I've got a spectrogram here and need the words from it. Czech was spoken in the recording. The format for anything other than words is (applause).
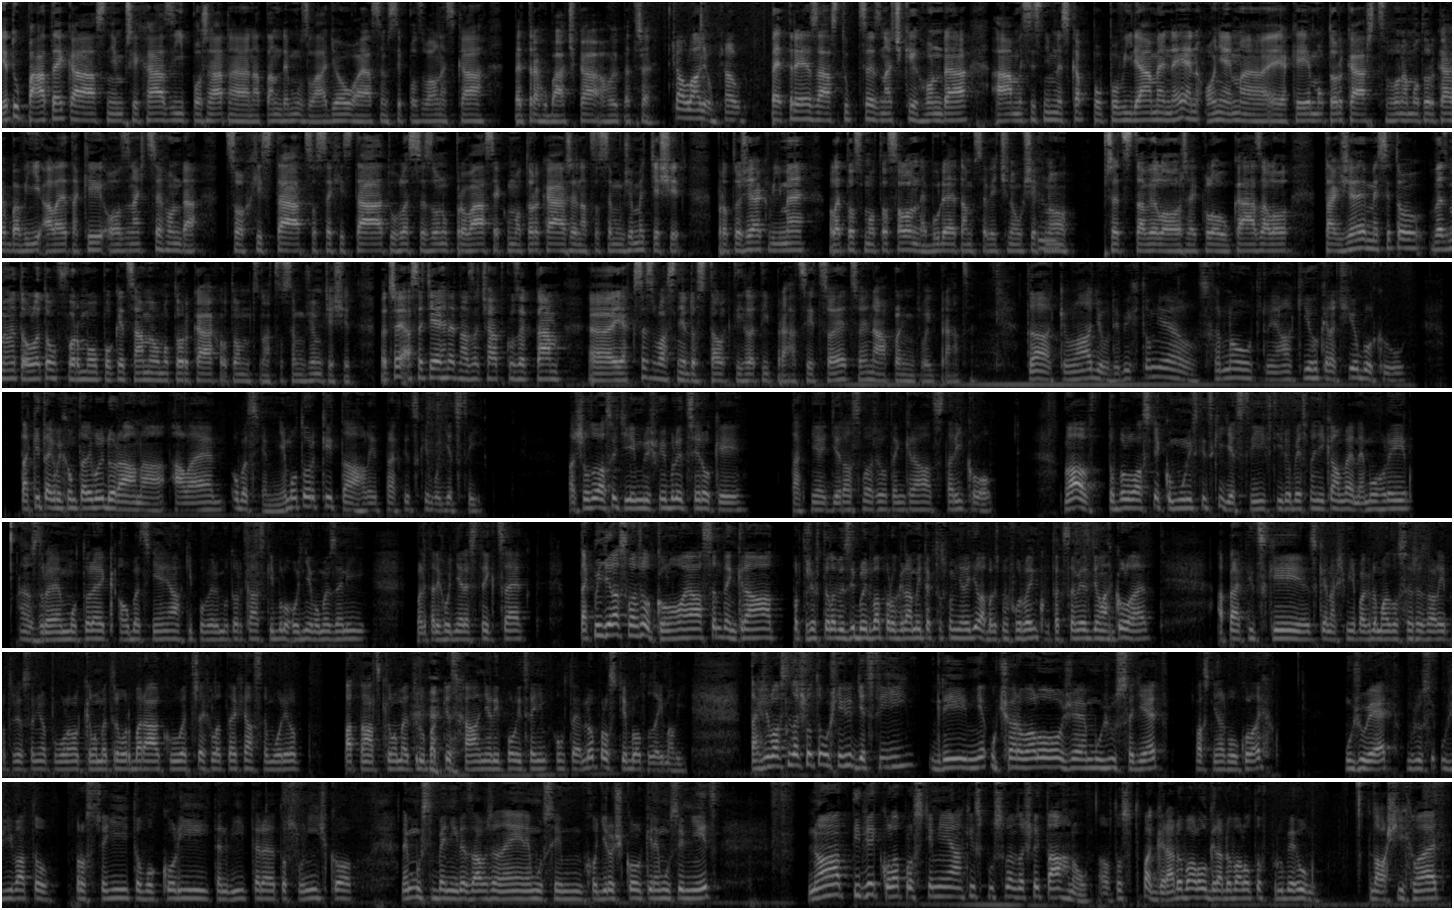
Je tu pátek a s ním přichází pořád na, na tandemu s Láďou a já jsem si pozval dneska Petra Hubáčka. Ahoj Petře. Čau Láďo, čau. Petr je zástupce značky Honda a my si s ním dneska popovídáme nejen o něm, jaký je motorkář, co ho na motorkách baví, ale taky o značce Honda, co chystá, co se chystá tuhle sezonu pro vás jako motorkáře, na co se můžeme těšit, protože jak víme, letos motosalon nebude, tam se většinou všechno hmm představilo, řeklo, ukázalo. Takže my si to vezmeme touhletou formou, pokecáme o motorkách, o tom, na co se můžeme těšit. Petře, já se tě hned na začátku zeptám, eh, jak ses vlastně dostal k téhleté práci, co je, co je náplní tvojí práce? Tak, Vláďo, kdybych to měl shrnout do nějakého kratšího bloku, taky tak bychom tady byli do rána, ale obecně mě motorky táhly prakticky od dětství. Začalo to asi tím, když mi byly tři roky, tak mě děda svařil tenkrát starý kolo, No a to bylo vlastně komunistické dětství, v té době jsme nikam ven nemohli, zdrojem motorek a obecně nějaký pověry motorkářský bylo hodně omezený, byly tady hodně restrikce. Tak mi dělal svařil kolo a já jsem tenkrát, protože v televizi byly dva programy, tak to jsme měli dělat, byli jsme furt venku, tak jsem jezdil na kole. A prakticky vždycky naši mě pak doma to se řezali, protože jsem měl povoleno kilometr od baráku ve třech letech, já jsem odjel 15 kilometrů, pak je (laughs) scháněli policejním autem, no prostě bylo to zajímavé. Takže vlastně začalo to už někdy v dětství, kdy mě učarovalo, že můžu sedět vlastně na dvou kolech, můžu jet, můžu si užívat to prostředí, to okolí, ten vítr, to sluníčko, nemusím být nikde zavřený, nemusím chodit do školky, nemusím nic. No a ty dvě kola prostě mě nějakým způsobem začaly táhnout. A to se to pak gradovalo, gradovalo to v průběhu dalších let.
